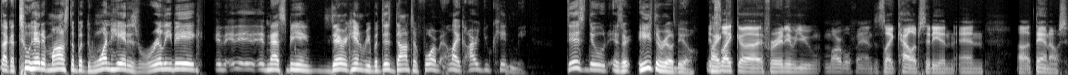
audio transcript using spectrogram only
like a two-headed monster but the one head is really big and, and- that's being Derrick Henry but this D'Onta Foreman like are you kidding me this dude is a he's the real deal it's like, uh, for any of you Marvel fans, it's like Cull Obsidian and uh, Thanos.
